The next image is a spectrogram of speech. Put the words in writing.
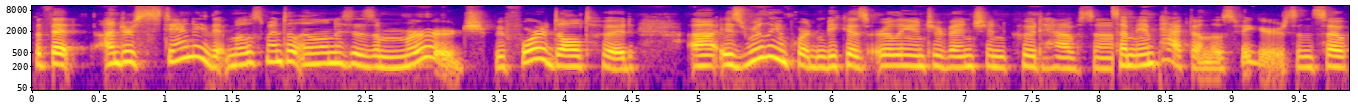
but that understanding that most mental illnesses emerge before adulthood uh, is really important because early intervention could have some, some impact on those figures. And so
